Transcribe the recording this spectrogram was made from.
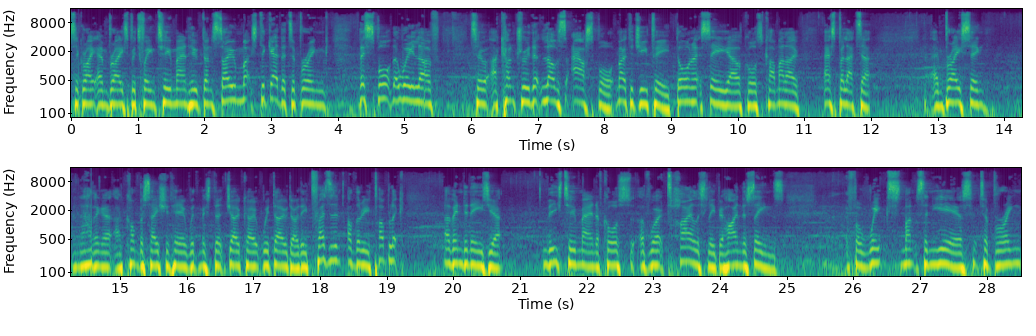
It's a great embrace between two men who've done so much together to bring this sport that we love to a country that loves our sport, MotoGP. Dorna CEO, of course, Carmelo Ezpeleta, embracing and having a, a conversation here with Mr. Joko Widodo, the President of the Republic of Indonesia. These two men, of course, have worked tirelessly behind the scenes for weeks, months, and years to bring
